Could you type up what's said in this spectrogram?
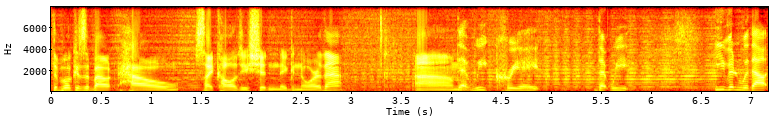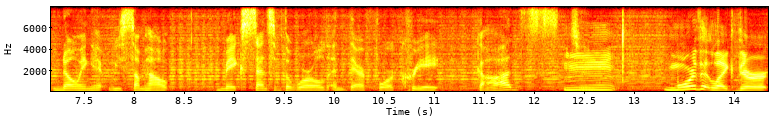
the book is about how psychology shouldn't ignore that. Um, That we create, that we, even without knowing it, we somehow make sense of the world and therefore create gods. Mm, more that like there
